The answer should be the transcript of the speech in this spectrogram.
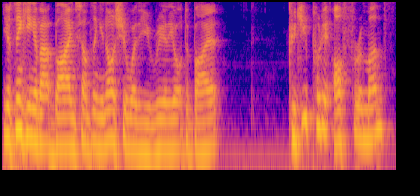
you're thinking about buying something, you're not sure whether you really ought to buy it. Could you put it off for a month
